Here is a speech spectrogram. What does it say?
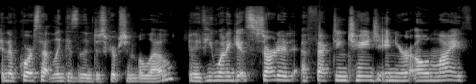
And of course, that link is in the description below. And if you want to get started affecting change in your own life,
